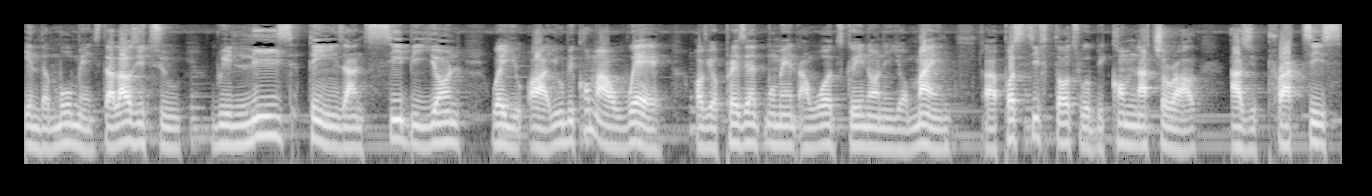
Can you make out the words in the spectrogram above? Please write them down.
in the moment. It allows you to release things and see beyond where you are. You become aware of your present moment and what's going on in your mind. Uh, positive thoughts will become natural as you practice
